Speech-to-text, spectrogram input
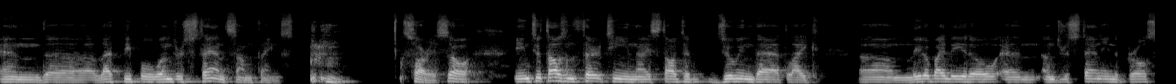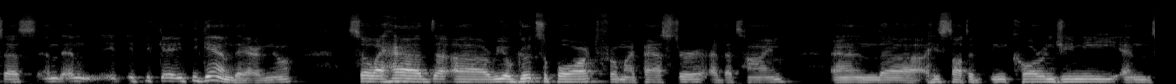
and uh, let people understand some things. Sorry. So in 2013 i started doing that like um, little by little and understanding the process and then it, it, began, it began there you know? So i had uh, real good support from my pastor at that time and uh, he started encouraging me and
